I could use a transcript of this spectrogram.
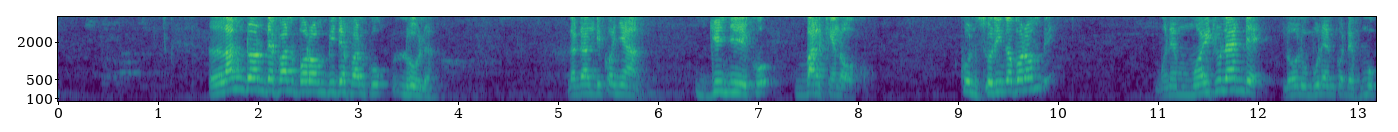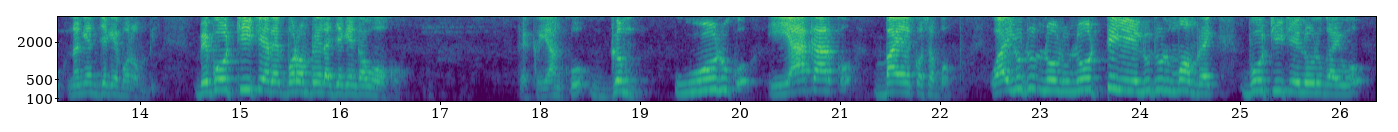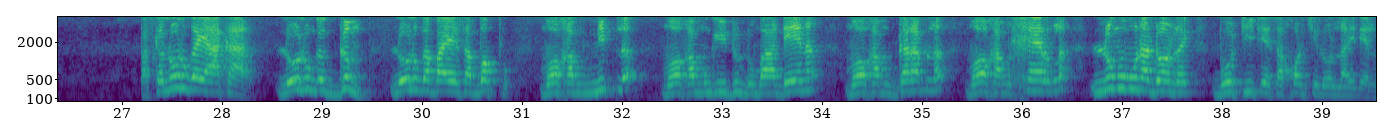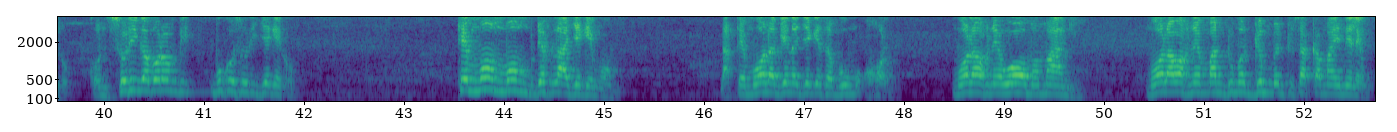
lang doon defal borom bi defal ko loola nga dal di ko ñaan géñee ko barkeloo ko kon sori nga borom bi mu ne moytu leen de loolu bu leen ko def mukk na ngeen jege borom bi ba boo tiitee rek borom bee la jege nga woo ko fekk yaa ngi ko gëm wóolu ko yaakaar ko bàyyee ko sa bopp waaye lu dul loolu loo téyee lu dul moom rek boo tiitee loolu ngay woo parce que loolu nga yaakaar loolu nga gëm loolu nga bàyyee sa bopp moo xam nit la moo xam mu ngi dund mbaa dee na moo xam garab la moo xam xeer la lu mu mun a doon rek boo tiitee sa xol ci loolu lay dellu kon sori nga borom bi bu ko sori jege ko te moom moom def laa jege moom ndaxte moo la gën a jege sa buumu xol moo la wax ne woo ma maa ngi moo la wax ne man duma ma gëmmantu sakka may nelew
